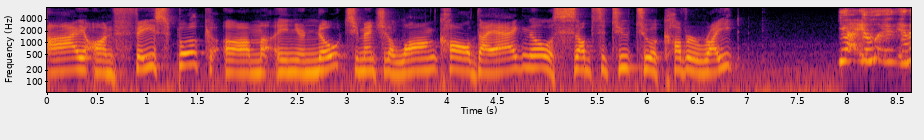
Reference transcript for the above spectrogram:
eye on Facebook. Um, in your notes, you mentioned a long call diagonal, a substitute to a cover right. Yeah, and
